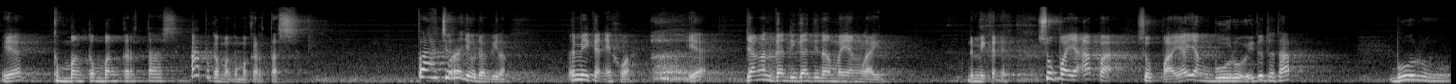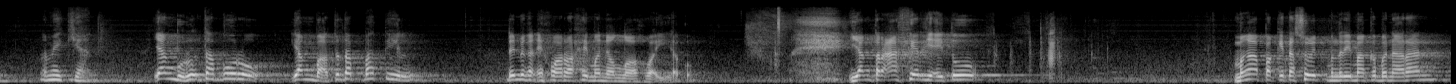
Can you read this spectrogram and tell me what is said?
Ya, kembang-kembang kertas. Apa kembang-kembang kertas? Pelacur aja udah bilang. Demikian ikhwah. Ya, jangan ganti-ganti nama yang lain. Demikian ya. Supaya apa? Supaya yang buruk itu tetap buruk. Demikian. Yang buruk tetap buruk, yang batil tetap batil. Demikian ikhwah rahimani Allah wa iyyakum. Yang terakhir yaitu mengapa kita sulit menerima kebenaran?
